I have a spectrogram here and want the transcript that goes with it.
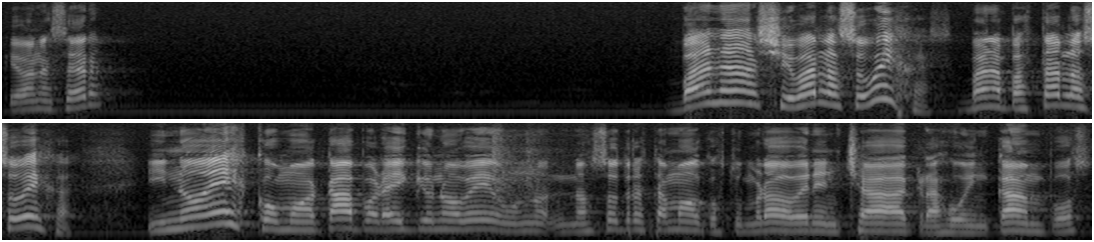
¿Qué van a hacer? Van a llevar las ovejas, van a pastar las ovejas. Y no es como acá por ahí que uno ve, nosotros estamos acostumbrados a ver en chacras o en campos,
